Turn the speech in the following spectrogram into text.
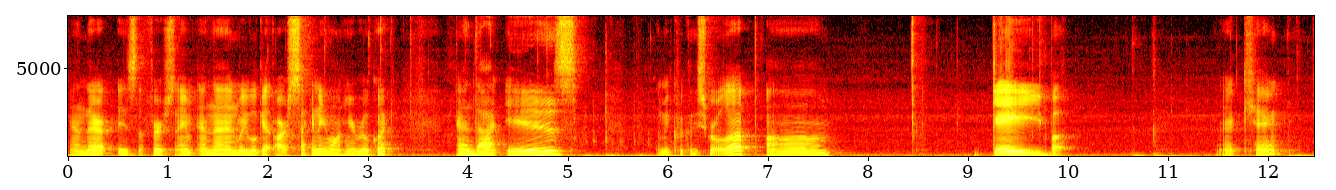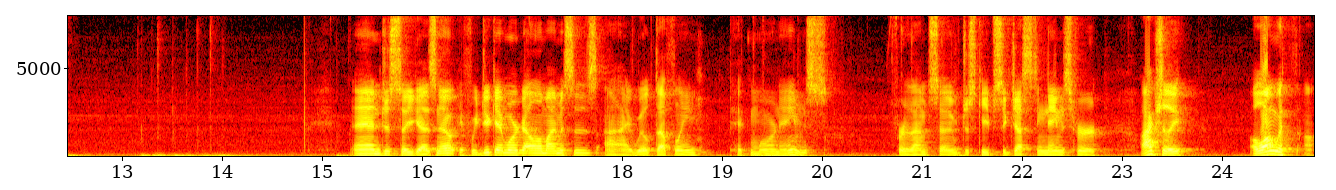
And there is the first name, and then we will get our second name on here real quick, and that is. Let me quickly scroll up. Um. Gabe. Okay. And just so you guys know, if we do get more Gallimimuses, I will definitely pick more names for them. So just keep suggesting names for. Actually, along with. Uh,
